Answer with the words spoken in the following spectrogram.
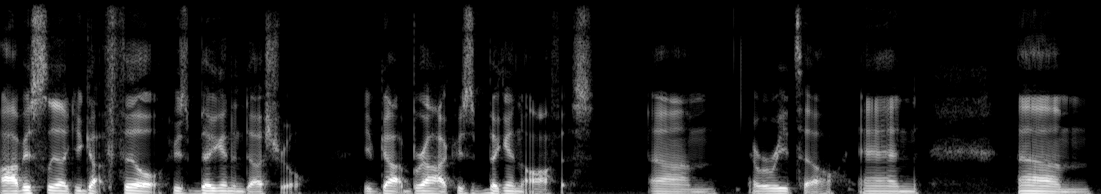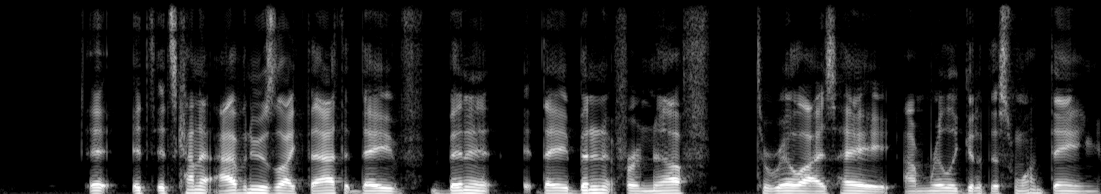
obviously like you got phil who's big in industrial. You've got brock who's big in office um, or retail and um, it, it it's kind of avenues like that that they've been in they've been in it for enough to realize hey i'm really good at this one thing.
